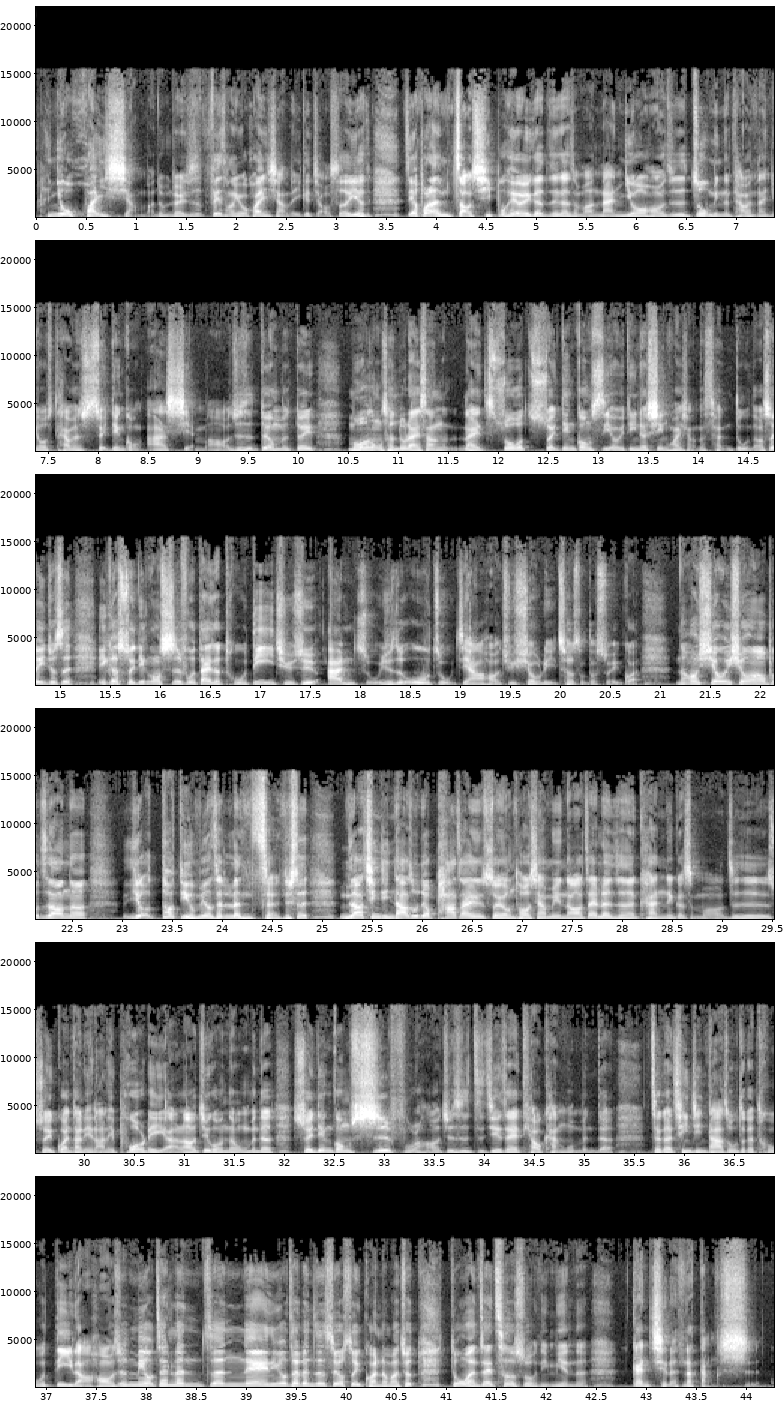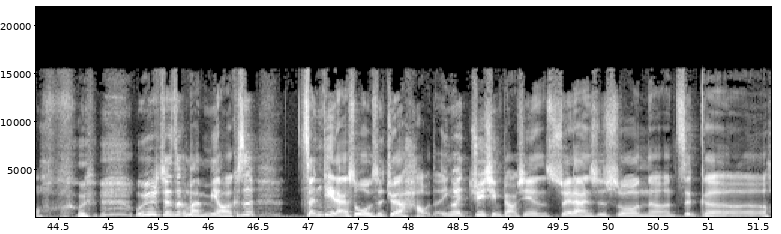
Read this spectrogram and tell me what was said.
很有幻想嘛，对不对？就是非常有幻想的一个角色，要要不然早期不会有一个那个什么男优哈，就是著名的台湾男优，台湾水电工阿贤嘛，就是对我们对某种程度来上来说，水电工是有一定的性幻想的程度的，所以就是一个水电工师傅带着徒弟一起去暗主，就是屋主家哈，去修理厕所的水管，然后修一修啊，不知道呢有到底有没有在认真，就是你知道清井大叔就趴在水龙头下面，然后再认真的看那个什么，就是水管。到底哪里破裂啊？然后结果呢，我们的水电工师傅哈，就是直接在调侃我们的这个清井大珠这个徒弟了哈，就是没有在认真呢，你有在认真收水管了吗？就突然在厕所里面呢干起了那档事哦，我就觉得这个蛮妙的。可是整体来说，我是觉得好的，因为剧情表现虽然是说呢这个。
